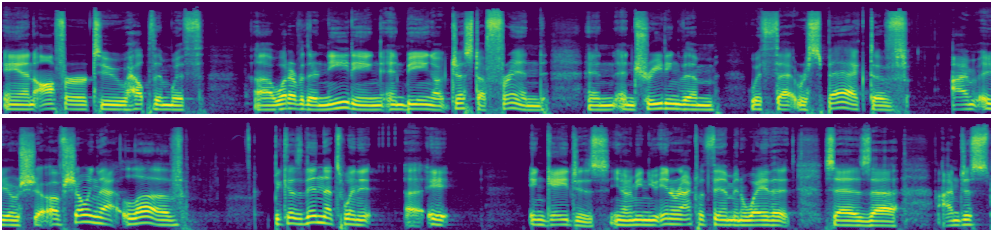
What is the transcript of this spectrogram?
and offer to help them with uh, whatever they're needing and being a, just a friend and, and treating them with that respect of I'm you know, sh- of showing that love because then that's when it uh, it engages. You know what I mean? You interact with them in a way that says, uh, "I'm just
